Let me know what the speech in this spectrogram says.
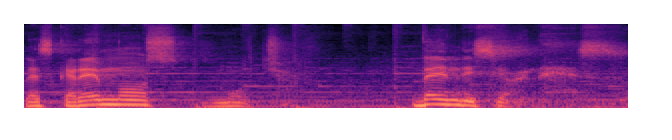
Les queremos mucho. Bendiciones.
